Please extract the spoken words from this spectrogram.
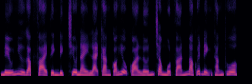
nếu như gặp phải tình địch chiêu này lại càng có hiệu quả lớn trong một ván mà quyết định thắng thua.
